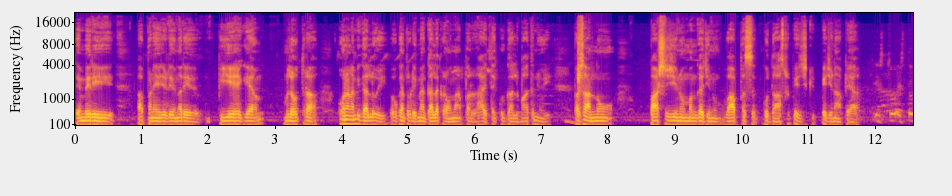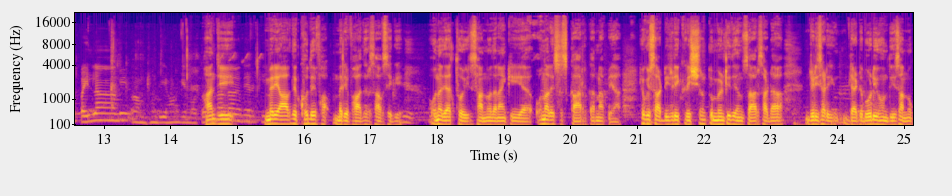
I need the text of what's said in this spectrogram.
ਤੇ ਮੇਰੀ ਆਪਣੇ ਜਿਹੜੇ ਉਹਨਾਂ ਦੇ ਪੀਏ ਹੈਗੇ ਆ, ਮਲਹੋਤਰਾ, ਉਹਨਾਂ ਨਾਲ ਵੀ ਗੱਲ ਹੋਈ। ਉਹ ਕਹਿੰਦੇ, ਤੁਹਾਡੀ ਮੈਂ ਗੱਲ ਕਰਾਉਣਾ, ਪਰ ਹਜੇ ਤੱਕ ਕੋਈ ਗੱਲਬਾਤ ਨਹੀਂ ਹੋਈ। ਪਰ ਸਾਨੂੰ ਪਾਸ਼ਾ ਜੀ ਨੂੰ ਮੰਗਾ ਜੀ ਨੂੰ ਵਾਪਸ ਗੁਰਦਾਸਪੁਰ ਭੇਜ ਕੇ ਭੇਜਣਾ ਪਿਆ। ਇਸ ਤੋਂ ਇਸ ਤੋਂ ਪਹਿਲਾਂ ਵੀ ਹੁੰਦੀਆਂ ਹੋਣਗੇ ਮੌਤਾਂ? ਹਾਂਜੀ ਦਾ ਫਿਰ ਮੇਰੇ ਆਪ ਦੇ ਖੁਦ ਦੇ ਮੇਰੇ ਫਾਦਰ ਸਾਹਿਬ ਸੀਗੇ। ਉਹਨਾਂ ਦੀ ਡੈਥ ਹੋਈ ਸਾਨੂੰ ਉਹਦਾ ਨਾਂ ਕੀ ਹੈ? ਉਹਨਾਂ ਦੇ ਸੰਸਕਾਰ ਕਰਨਾ ਪਿਆ। ਕਿਉਂਕਿ ਸਾਡੀ ਜਿਹੜੀ ਕ੍ਰਿਸਚੀਅਨ ਕਮਿਊਨਿਟੀ ਦੇ ਅਨੁਸਾਰ ਸਾਡਾ ਜਿਹੜੀ ਸਾਡੀ ਡੈੱਡ ਬੋਡੀ ਹੁੰਦੀ ਸਾਨੂੰ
